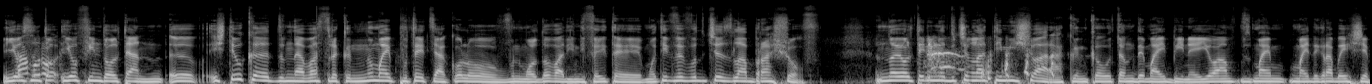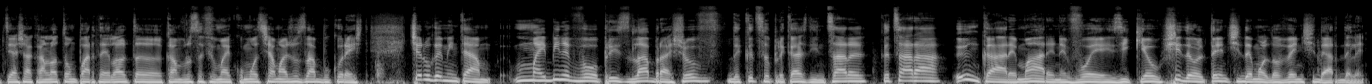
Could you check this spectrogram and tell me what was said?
Eu, Da, vă sunt, o, rog. eu fiind oltean, uh, știu că dumneavoastră când nu mai puteți acolo în Moldova din diferite motive, vă duceți la Brașov. Noi oltenii ne ducem la Timișoara când căutăm de mai bine. Eu am mai, mai degrabă excepție, așa că am luat-o în partea elaltă, că am vrut să fiu mai comos și am ajuns la București. Ce rugăminte am? Mai bine vă opriți la Brașov decât să plecați din țară, că țara încă are mare nevoie, zic eu, și de olteni, și de moldoveni, și de ardeleni.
